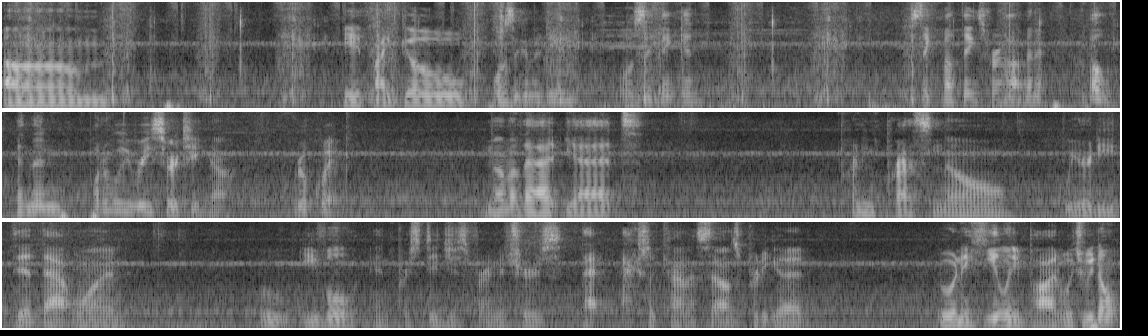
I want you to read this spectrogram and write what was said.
Um, if I go, what was I gonna do? What was I thinking? Think about things for a hot minute. Oh, and then what are we researching now? Real quick. None of that yet. Printing press, no. We already did that one. Ooh, evil and prestigious furnitures. That actually kind of sounds pretty good. Ooh, and a healing pod, which we don't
